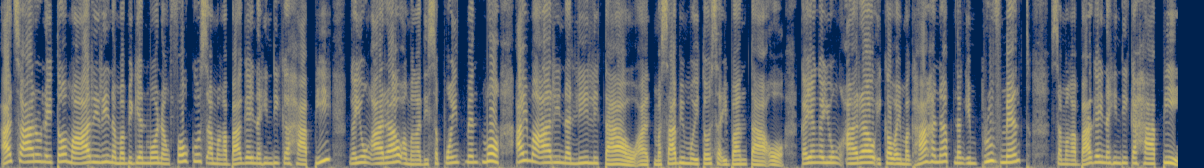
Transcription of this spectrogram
At sa araw na ito, maaari rin na mabigyan mo ng focus ang mga bagay na hindi ka happy. Ngayong araw, ang mga disappointment mo ay maaari na lilitaw at masabi mo ito sa ibang tao. Kaya ngayong araw, ikaw ay maghahanap ng improvement sa mga bagay na hindi ka happy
